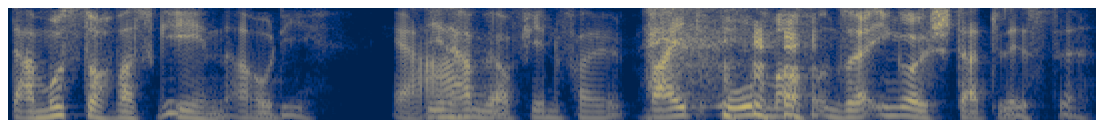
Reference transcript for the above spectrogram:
da muss doch was gehen, Audi. Ja. Den haben wir auf jeden Fall weit oben auf unserer Ingolstadt-Liste.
